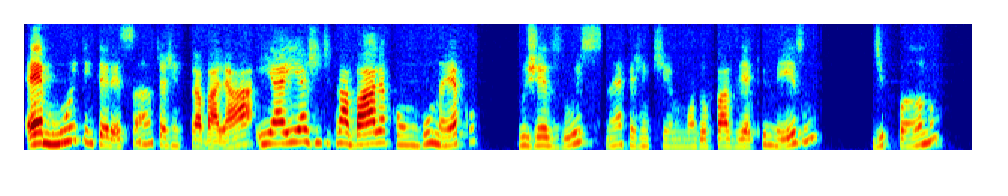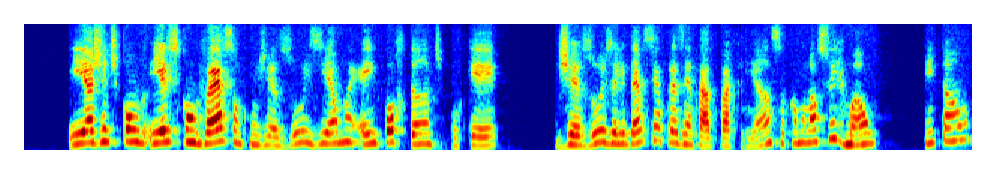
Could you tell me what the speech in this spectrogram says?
é muito interessante a gente trabalhar, e aí a gente trabalha com um boneco do Jesus, né, que a gente mandou fazer aqui mesmo, de pano, e a gente e eles conversam com Jesus e é, uma, é importante porque Jesus ele deve ser apresentado para a criança como nosso irmão. Então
